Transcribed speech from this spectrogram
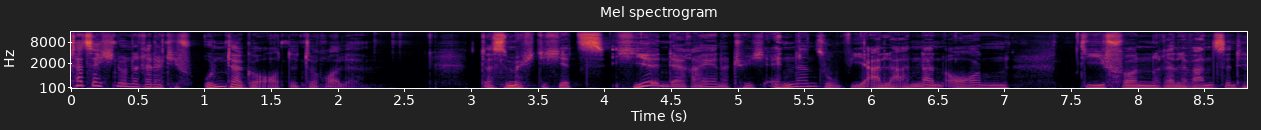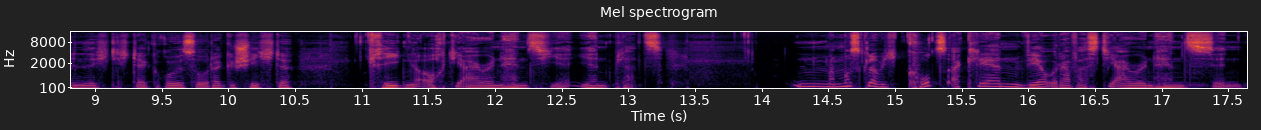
tatsächlich nur eine relativ untergeordnete Rolle. Das möchte ich jetzt hier in der Reihe natürlich ändern, so wie alle anderen Orden, die von Relevanz sind hinsichtlich der Größe oder Geschichte, kriegen auch die Iron Hands hier ihren Platz. Man muss, glaube ich, kurz erklären, wer oder was die Iron Hands sind.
